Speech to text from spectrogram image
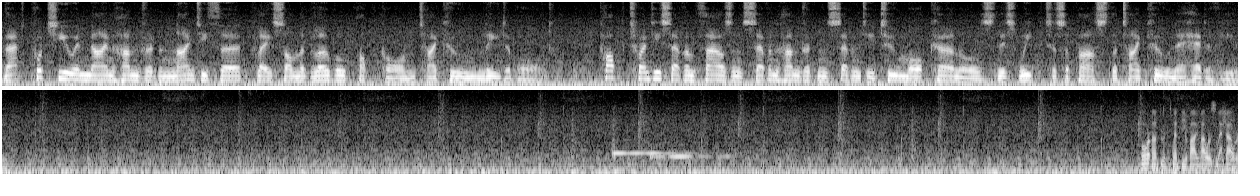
That puts you in 993rd place on the Global Popcorn Tycoon leaderboard. Pop 27,772 more kernels this week to surpass the Tycoon ahead of you. Four hundred twenty-five hours slash hour.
